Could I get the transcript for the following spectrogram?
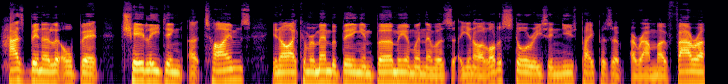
has been a little bit cheerleading at times. You know, I can remember being in Birmingham when there was, you know, a lot of stories in newspapers around Mo Farah,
